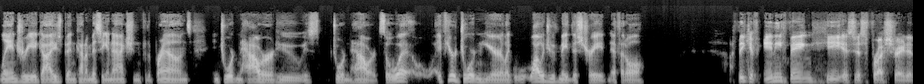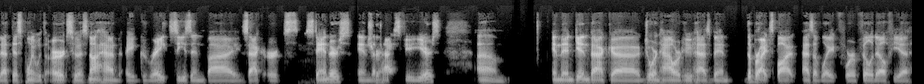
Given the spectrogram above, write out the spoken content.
Landry, a guy who's been kind of missing in action for the Browns, and Jordan Howard, who is Jordan Howard. So what if you're Jordan here, like why would you have made this trade, if at all? I think if anything, he is just frustrated at this point with Ertz, who has not had a great season by Zach Ertz standards in sure. the past few years. Um, and then getting back uh, Jordan Howard, who has been the bright spot as of late for Philadelphia.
